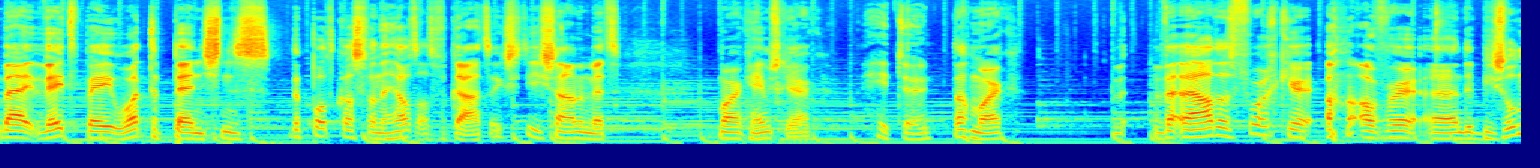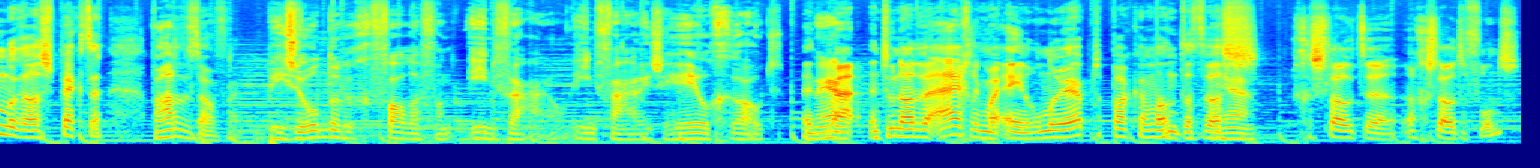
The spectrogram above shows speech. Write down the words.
bij WTP What the Pensions, de podcast van de Held Advocaten. Ik zit hier samen met Mark Heemskerk. Hey Teun. Dag Mark. We, hadden het vorige keer over eh, de bijzondere aspecten. Waar hadden we het over? Bijzondere gevallen van invaar. Invaar is heel groot. En, maar ja, en toen hadden we eigenlijk maar één onderwerp te pakken, want dat was gesloten, een gesloten fonds.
